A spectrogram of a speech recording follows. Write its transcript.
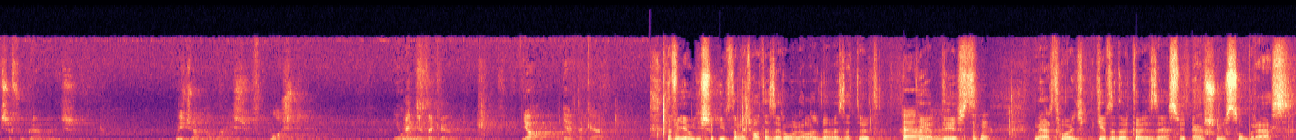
és a Fugában is. Műcsarnokban is. Most. Jó. Menjetek el! Ja, gyertek el. Na figyelj, úgyis írtam egy 6000 oldalas bevezetőt, Ha. kérdést, mert hogy képzeld el, hogy te vagy az első, első szobrász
